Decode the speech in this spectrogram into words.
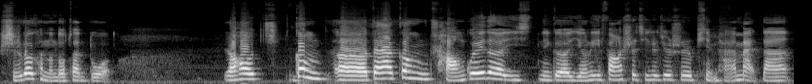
十个可能都算多。然后更呃，大家更常规的一那个盈利方式，其实就是品牌买单。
